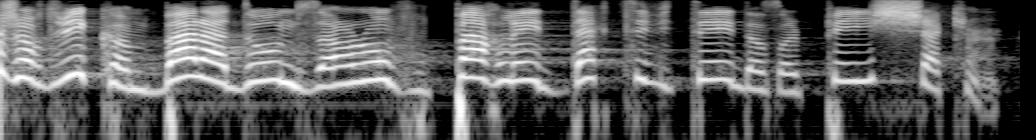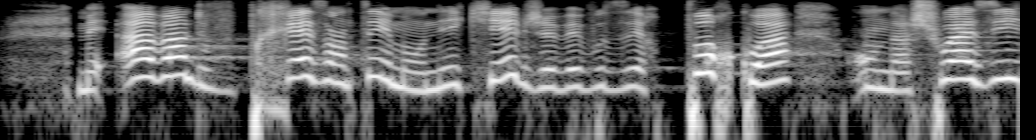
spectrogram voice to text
Aujourd'hui, comme balado, nous allons vous parler d'activités dans un pays chacun. Mais avant de vous présenter mon équipe, je vais vous dire pourquoi on a choisi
